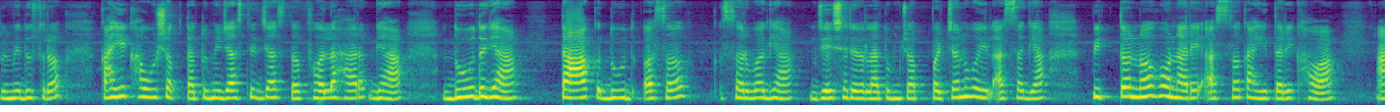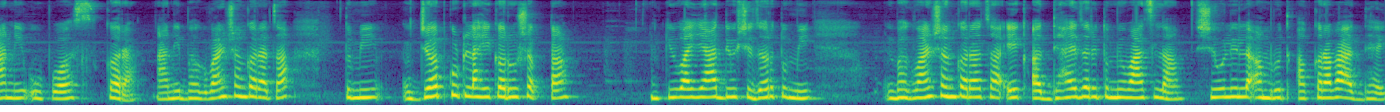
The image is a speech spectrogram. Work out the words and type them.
तुम्ही दुसरं काही खाऊ शकता. तुम्ही जास्तीत जास्त फलहार घ्या दूध घ्या ताक दूध असं सर्व घ्या. जे शरीराला तुमच्या पचन होईल असं घ्या. पित्त न होणारे असं काहीतरी खावा आणि उपवास करा. आणि भगवान शंकराचा तुम्ही जप कुठलाही करू शकता किंवा या दिवशी जर तुम्ही भगवान शंकराचा एक अध्याय जरी तुम्ही वाचला शिवलीला अमृत अकरावा अध्याय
